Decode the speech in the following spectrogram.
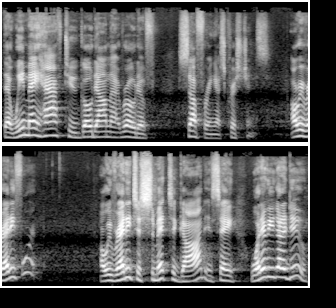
that we may have to go down that road of suffering as Christians. Are we ready for it? Are we ready to submit to God and say, whatever you got to do?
